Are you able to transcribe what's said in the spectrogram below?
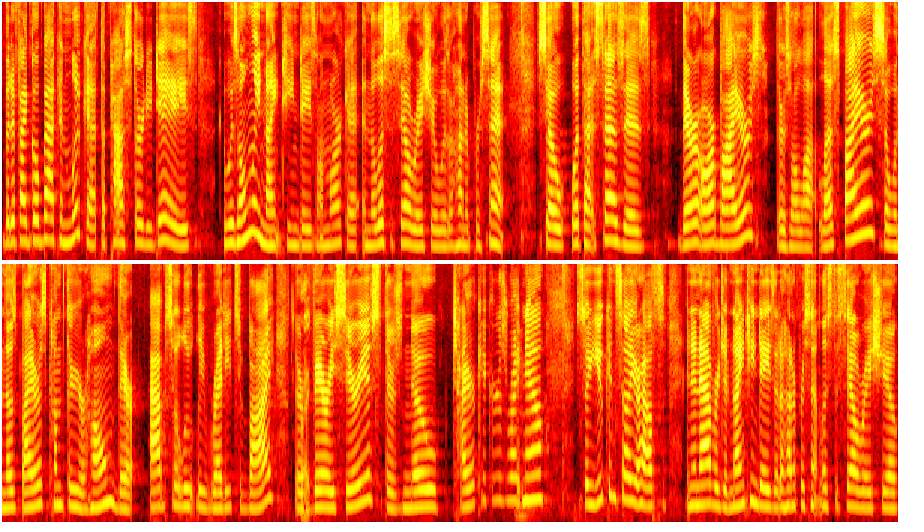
But if I go back and look at the past 30 days, it was only 19 days on market and the list to sale ratio was 100%. So what that says is there are buyers, there's a lot less buyers. So when those buyers come through your home, they're absolutely ready to buy. They're Right. very serious. There's no tire kickers right mm-hmm. now. So you can sell your house in an average of 19 days at 100% list to sale ratio,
